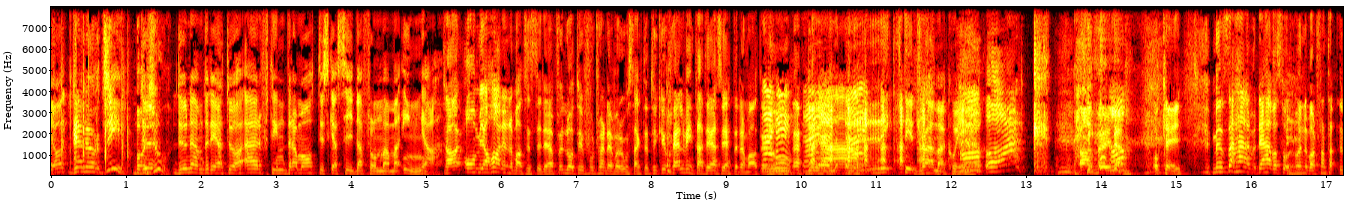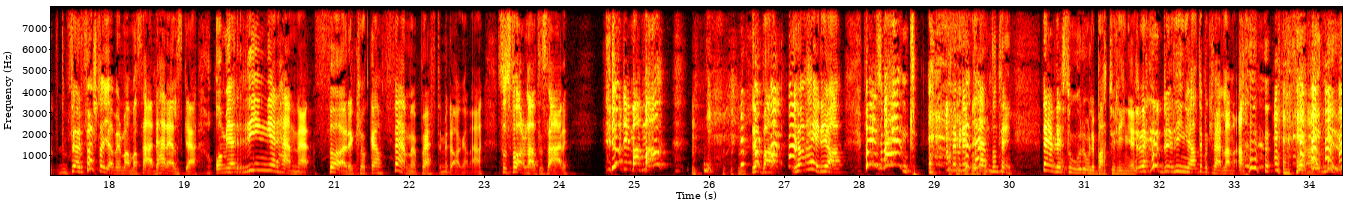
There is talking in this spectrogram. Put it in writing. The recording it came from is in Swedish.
Ja, du, Energy! du, Bonjour! du nämnde det att du har ärvt din dramatiska sida från mamma Inga. Ja, om jag har en dramatisk sida, jag låter ju fortfarande det vara osagt. Jag tycker själv inte att jag är så jättedramatisk. Nej. Du är en riktig drama queen. Ja, möjligen. Okej. Men så här, det här var så underbart fantastiskt. För det första gör min mamma så här, det här älskar jag. Om jag ringer henne före klockan fem på eftermiddagarna så svarar hon alltid så här. Ja, det är mamma! Jag bara, ja hej det är jag. Vad är det som har hänt? Nej men det har inte hänt någonting. Nej jag blev så orolig bara att du ringer. Du ringer ju alltid på kvällarna. Nu,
